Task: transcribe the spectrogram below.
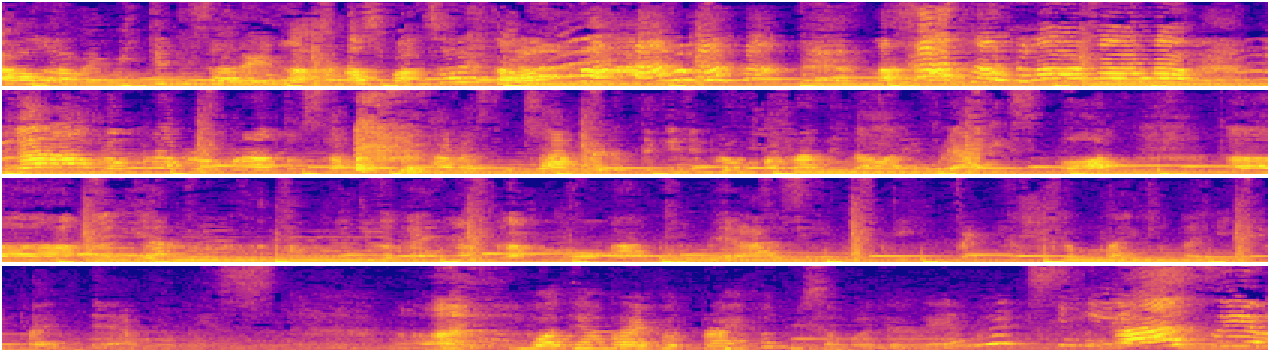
Oh, nggak main micet sih, sorry. Nggak kena sponsor ya, tolong. yang private private bisa bantu DM guys kasih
